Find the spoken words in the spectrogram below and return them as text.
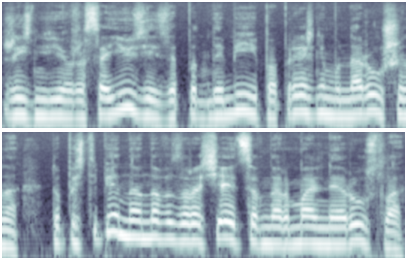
Жизнь в Евросоюзе из-за пандемии по-прежнему нарушена, но постепенно она возвращается в нормальное русло.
